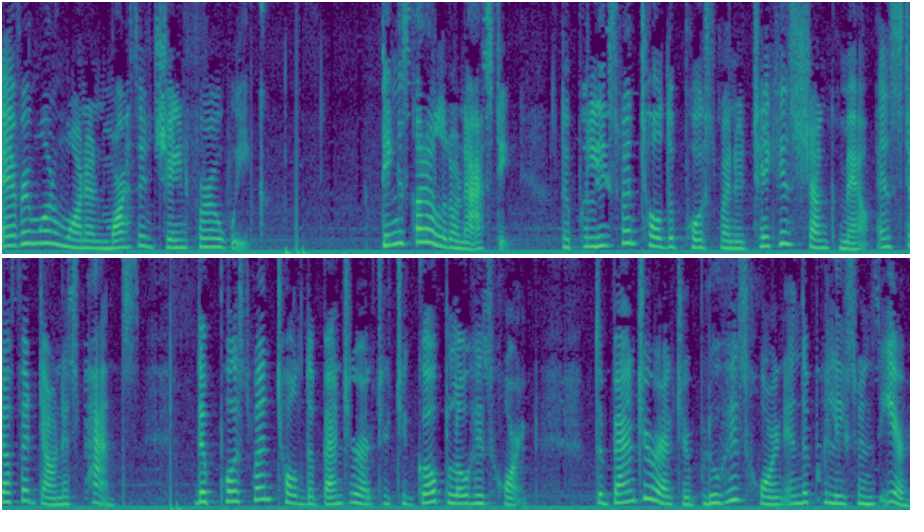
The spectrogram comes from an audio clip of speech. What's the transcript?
Everyone wanted Martha Jane for a week. Things got a little nasty. The policeman told the postman to take his junk mail and stuff it down his pants. The postman told the band director to go blow his horn. The band director blew his horn in the policeman's ear,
